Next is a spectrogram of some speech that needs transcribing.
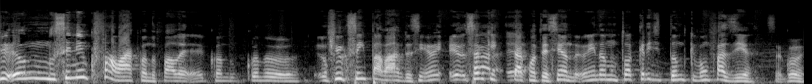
eu não sei nem o que falar quando fala, quando, quando eu fico sem palavras assim. Eu, eu, sabe o que, que tá é... acontecendo? Eu ainda não tô acreditando que vão fazer, sacou?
